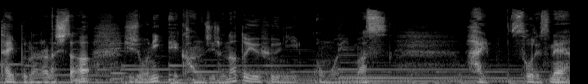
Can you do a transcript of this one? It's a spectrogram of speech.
タイプならしさは非常に感じるなというふうに思います。はいそうですね。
